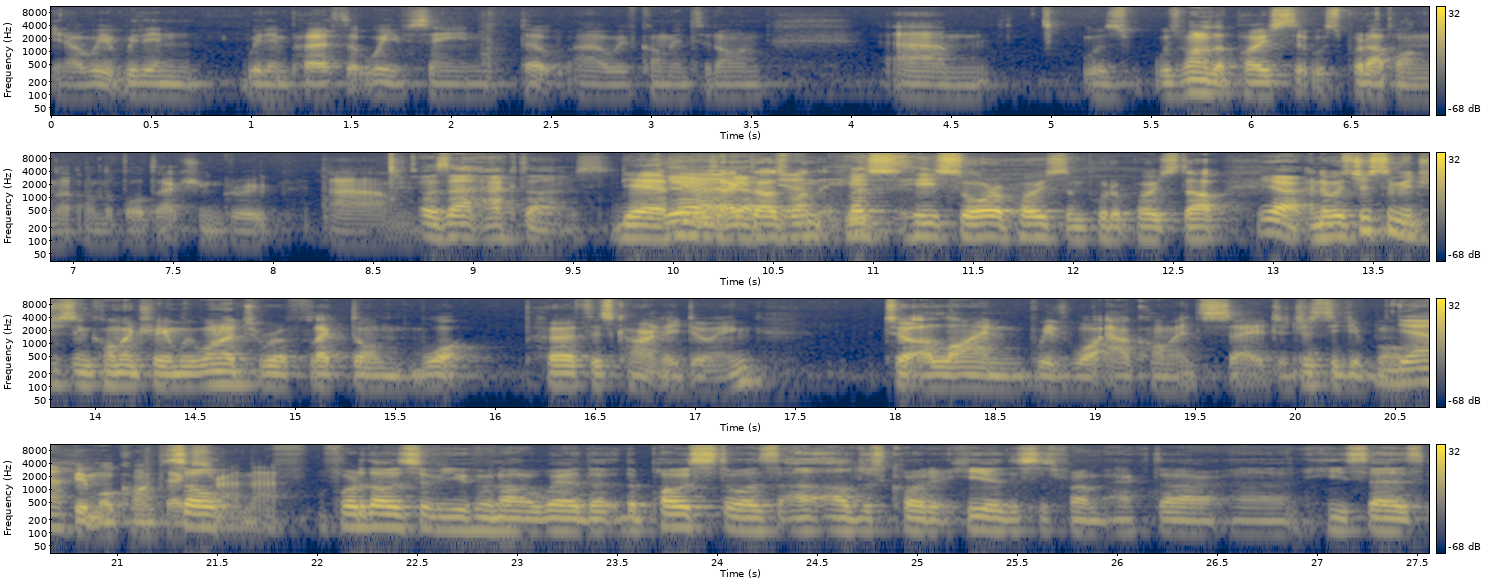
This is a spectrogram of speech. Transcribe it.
you know, within within Perth that we've seen that uh, we've commented on. Um, was, was one of the posts that was put up on the on the Bolt Action group. Um, Was that Akhtar's? yeah, I think it was yeah. Akhtar's yeah. one. He, Let's- he saw a post and put a post up. Yeah. And there was just some interesting commentary, and we wanted to reflect on what Perth is currently doing to align with what our comments say, to just to give more Yeah. bit more context So, around that. for those of you who are not aware, the, the post was, I'll, I'll just quote it here. This is from Akhtar. Uh, he says,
